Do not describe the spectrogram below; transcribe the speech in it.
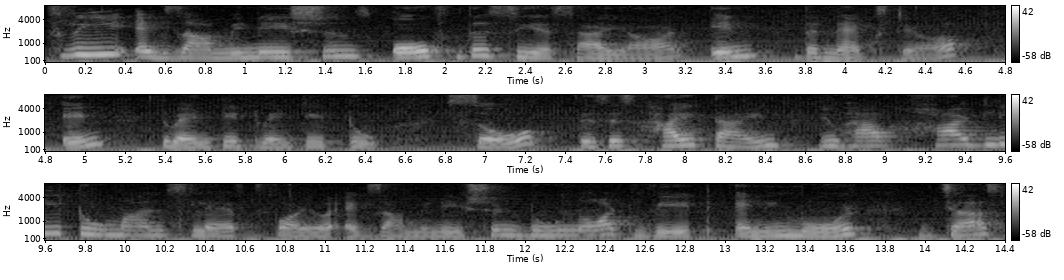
three examinations of the CSIR in the next year in 2022 so this is high time you have hardly 2 months left for your examination do not wait anymore just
